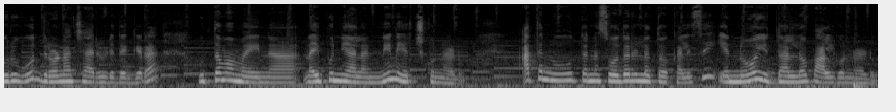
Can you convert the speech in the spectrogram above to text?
గురువు ద్రోణాచార్యుడి దగ్గర ఉత్తమమైన నైపుణ్యాలన్నీ నేర్చుకున్నాడు. అతను తన సోదరులతో కలిసి ఎన్నో యుద్ధాల్లో పాల్గొన్నాడు.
